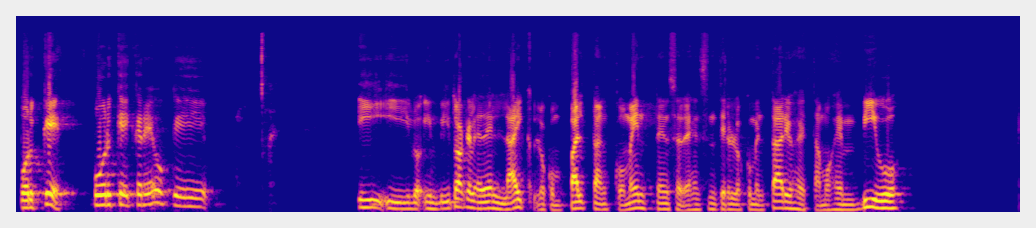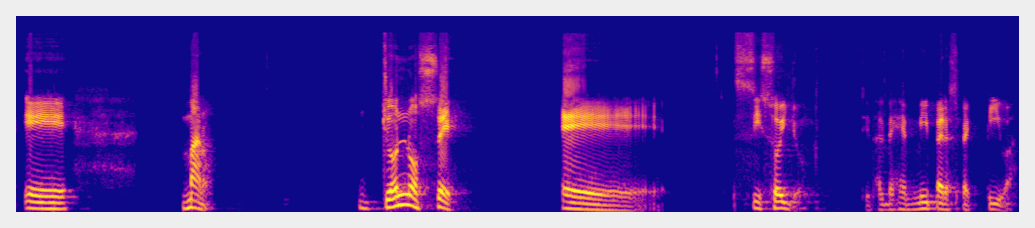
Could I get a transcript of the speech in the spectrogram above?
¿Por qué? Porque creo que y, y los invito a que le den like, lo compartan, comenten, se dejen sentir en los comentarios. Estamos en vivo. Eh, mano, yo no sé eh, si soy yo, si tal vez es mi perspectiva.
